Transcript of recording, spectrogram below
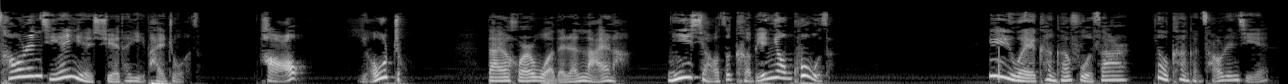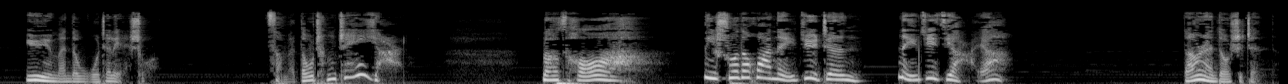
曹仁杰也学他一拍桌子，好，有种！待会儿我的人来了，你小子可别尿裤子。玉伟看看傅三儿，又看看曹仁杰，郁闷的捂着脸说：“怎么都成这样了？老曹啊，你说的话哪句真，哪句假呀？”当然都是真的。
